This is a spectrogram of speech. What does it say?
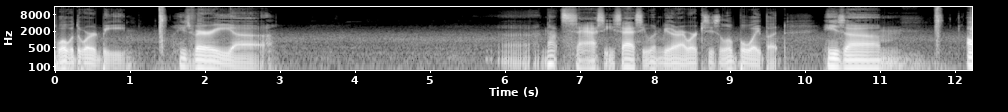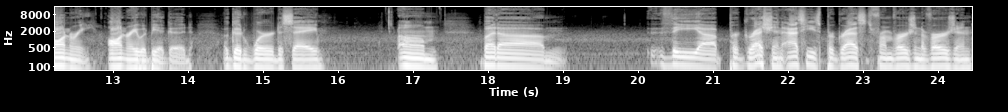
what would the word be? He's very uh, uh, not sassy. Sassy wouldn't be the right word because he's a little boy, but he's um ornery. Ornery would be a good a good word to say. Um, but um, the uh, progression as he's progressed from version to version,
